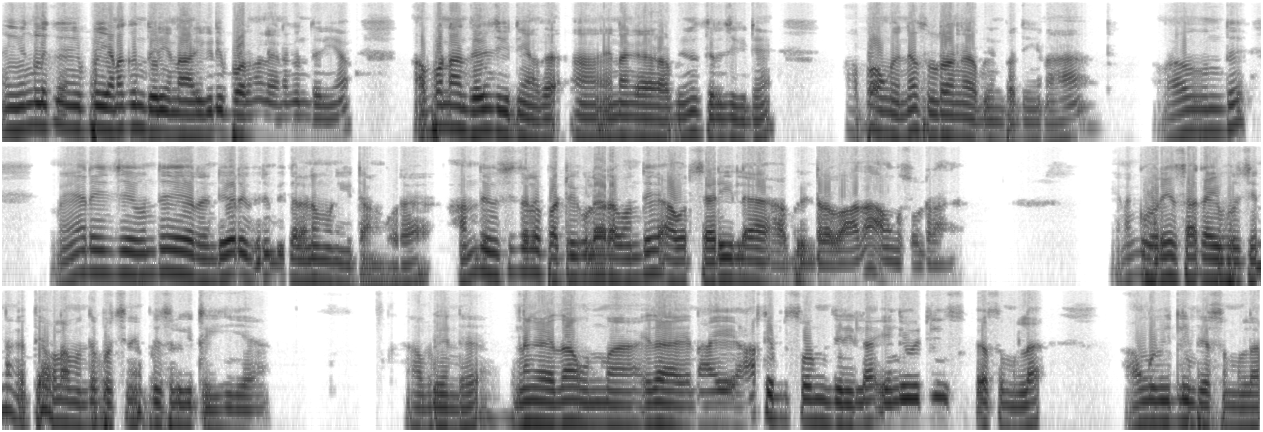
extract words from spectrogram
எங்களுக்கு இப்போ எனக்கும் தெரியும். நான் அடிக்கடி போகிறதுனால எனக்கும் தெரியும். அப்போ நான் தெரிஞ்சுக்கிட்டேன் அதை. என்னங்க அப்படின்னு தெரிஞ்சுக்கிட்டேன். அப்போ அவங்க என்ன சொல்கிறாங்க அப்படின்னு பார்த்தீங்கன்னா அதாவது வந்து மேரேஜ் வந்து ரெண்டு பேரும் விரும்பி கல்யாணம் பண்ணிக்கிட்டாங்க கூட அந்த விஷயத்தில் பர்டிகுலராக வந்து அவர் சரியில்லை அப்படின்றவா தான் அவங்க சொல்கிறாங்க எனக்கு ஒரே சாக்காகி போச்சு. நாங்கள் தேவலாம் வந்த பிரச்சனை எப்படி சொல்லிக்கிட்டு இருக்கீங்க? அப்படின்ட்டு. இல்லைங்க இதான் உண்மை? இதை நான் யார்கிட்ட எப்படி சொல்லணும்னு தெரியல. எங்கள் வீட்லேயும் பேச முடியல. அவங்க வீட்லேயும் பேச முடியல.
